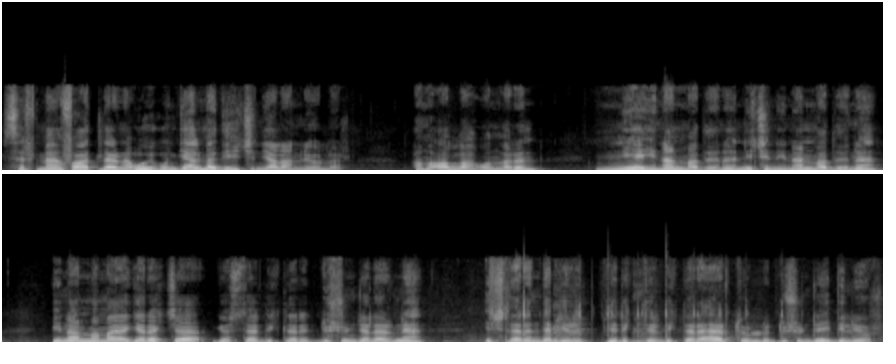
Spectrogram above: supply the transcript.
sırf menfaatlerine uygun gelmediği için yalanlıyorlar. Ama Allah onların niye inanmadığını, niçin inanmadığını, inanmamaya gerekçe gösterdikleri düşüncelerini içlerinde biriktirdikleri her türlü düşünceyi biliyor.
